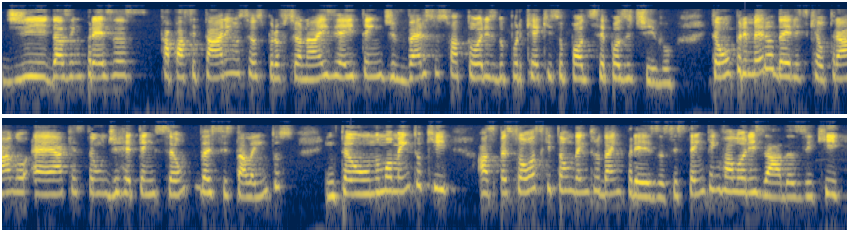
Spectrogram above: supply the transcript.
de das empresas capacitarem os seus profissionais e aí tem diversos fatores do porquê que isso pode ser positivo. Então, o primeiro deles que eu trago é a questão de retenção desses talentos. Então, no momento que as pessoas que estão dentro da empresa se sentem valorizadas e que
